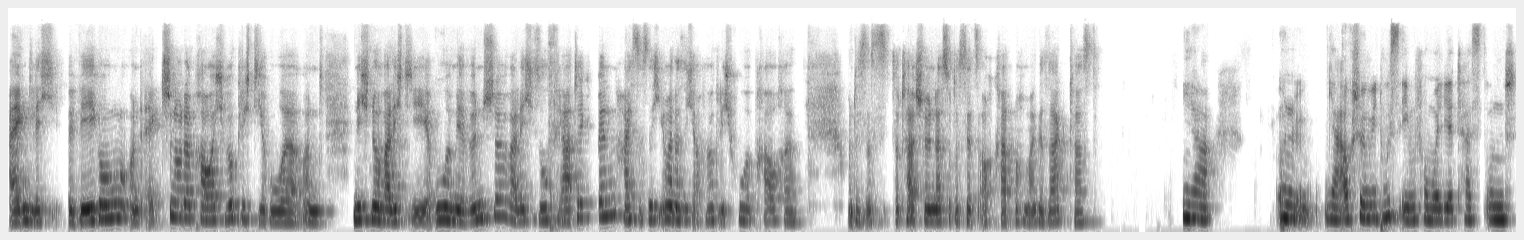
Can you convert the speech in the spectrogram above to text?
eigentlich Bewegung und Action oder brauche ich wirklich die Ruhe? Und nicht nur, weil ich die Ruhe mir wünsche, weil ich so fertig bin, heißt es nicht immer, dass ich auch wirklich Ruhe brauche. Und es ist total schön, dass du das jetzt auch gerade nochmal gesagt hast. Ja, und ja, auch schön, wie du es eben formuliert hast und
